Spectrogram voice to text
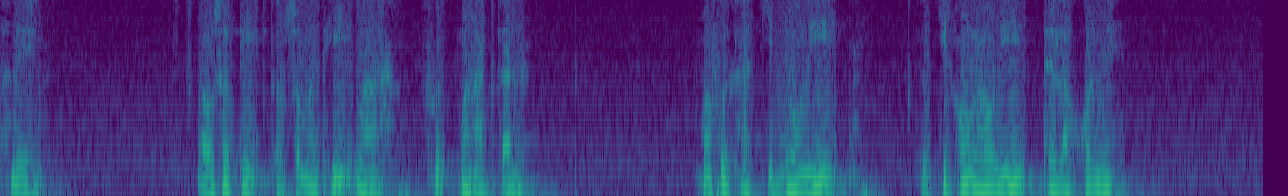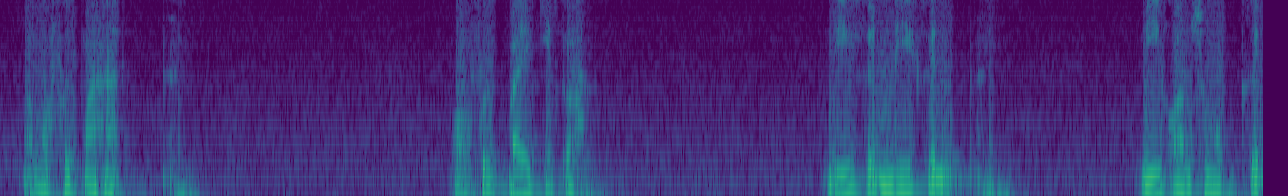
ท่านเอง เอาสติกับสมาธิมาฝึกมาหัดกัน มาฝึกหัดจิตดวงนี้ คือจิตของเรานี้แต่ละคนนี่เอามาฝึกมาหัด พอฝึกไปจิตก็ ดีขึ้นดีขึ้น มีความสงบขึ้น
